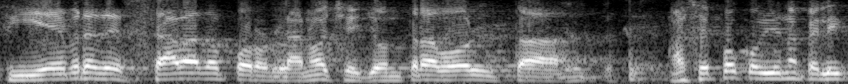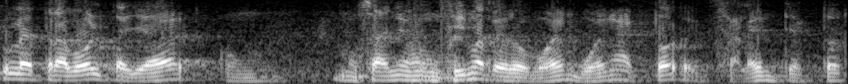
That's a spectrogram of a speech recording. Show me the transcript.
Fiebre de sábado por la noche, John Travolta. Hace poco vi una película de Travolta ya, con unos años encima, pero buen, buen actor, excelente actor.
